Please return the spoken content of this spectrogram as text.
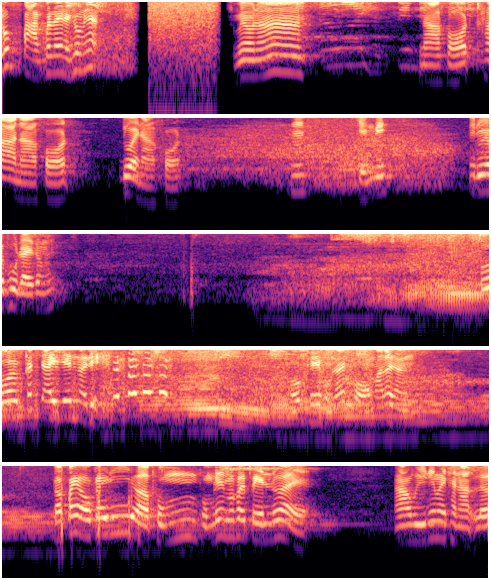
นุกปากไปเลยในช่วงเนี้ยไม่เอานะ นาคอสฆ่านาคอสด้วยนาคอสเจ๋งดิไม่รู้จะพูดอะไรตรงนี้โอ้ก็ใจเย็นหน่อยดิ โอเค ผมได้ของมาแล้วยัง ต่อไปออกอะไรดีเออผมผมเล่นไม่ค่อยเป็นด้วยอาวีนี่ไม่ถนัดเล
